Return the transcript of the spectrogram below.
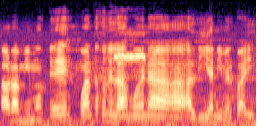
Ahora mismo ustedes, ¿cuántas toneladas mueven a- a- al día a nivel país?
